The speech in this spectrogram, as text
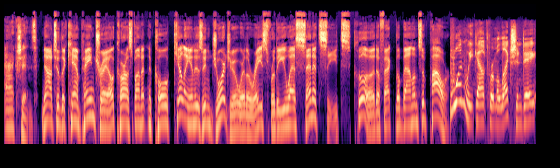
actions. Now to the campaign trail, correspondent Nicole Killion is in Georgia, where the race for the U.S. Senate seats could affect the balance of power. One week out from Election Day,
